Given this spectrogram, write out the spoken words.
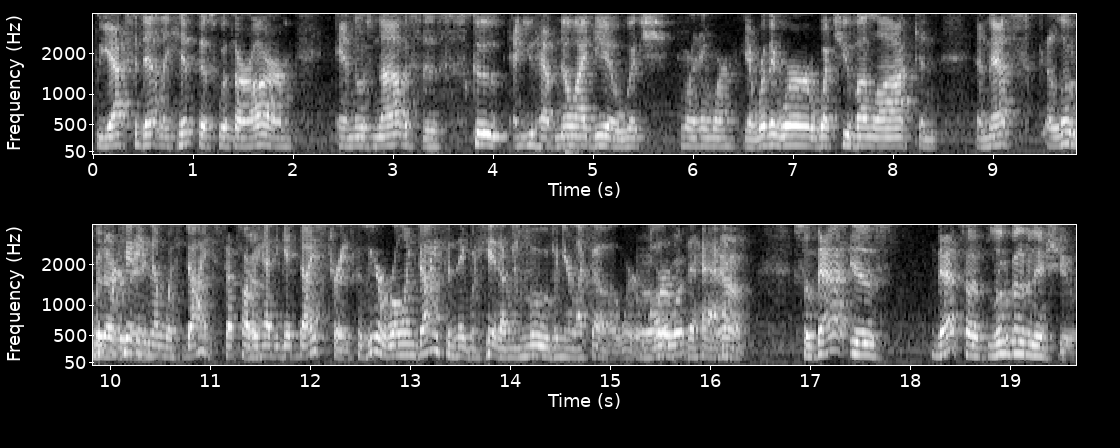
we accidentally hit this with our arm, and those novices scoot, and you have no idea which where they were. Yeah, where they were, what you've unlocked, and and that's a little bit. We were hitting them with dice. That's why yeah. we had to get dice trays because we were rolling dice, and they would hit them and move, and you're like, oh, where uh, was where, that? Yeah. So that is that's a little bit of an issue.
